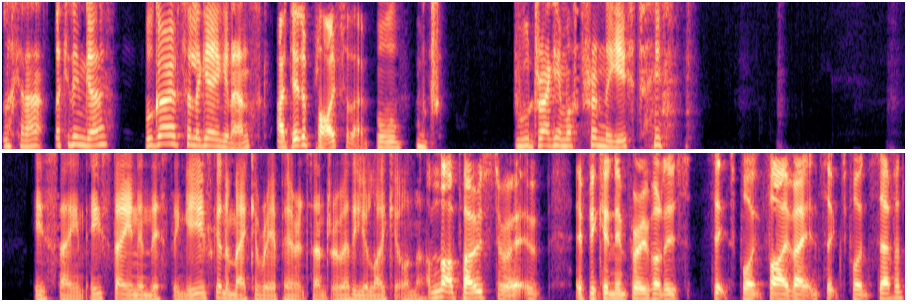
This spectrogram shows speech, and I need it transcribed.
Look at that. Look at him go. We'll go over to Lechia Gdansk. I did apply for them. We'll we'll drag him up from the youth team. he's staying. He's staying in this thing. He's going to make a reappearance, Andrew, whether you like it or not. I'm not opposed to it if, if he can improve on his 6.58 and 6.7.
